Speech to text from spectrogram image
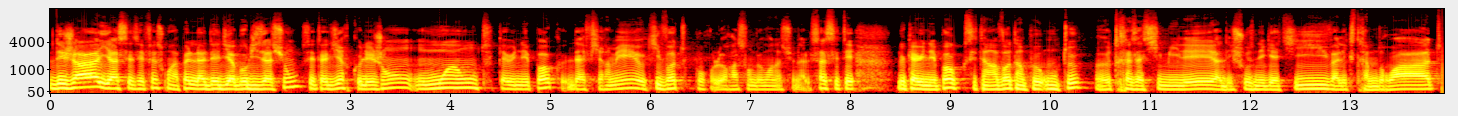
Déjà, il y a cet effet, ce qu'on appelle la dédiabolisation, c'est-à-dire que les gens ont moins honte qu'à une époque d'affirmer euh, qu'ils votent pour le Rassemblement national. Ça, c'était le cas à une époque, c'était un vote un peu honteux, euh, très assimilé à des choses négatives, à l'extrême droite.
